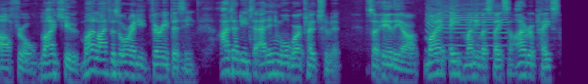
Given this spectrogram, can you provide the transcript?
After all, like you, my life is already very busy. I don't need to add any more workload to it. So here they are, my eight money mistakes that I replaced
